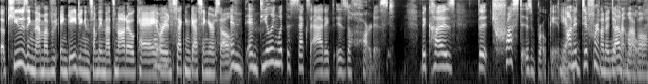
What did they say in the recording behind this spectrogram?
accusing them of engaging in something that's not okay And or I in second guessing yourself and and dealing with the sex addict is the hardest because the trust is broken Yeah. on a different On a different level.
